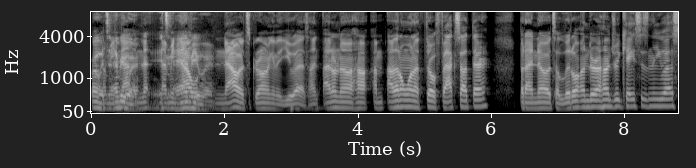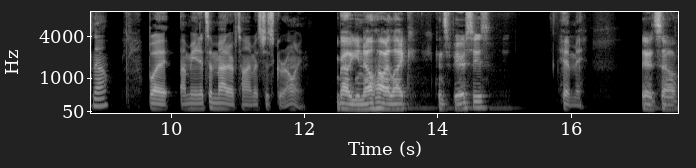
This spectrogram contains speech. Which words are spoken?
Bro, it's I mean, everywhere. Now, it's I mean, everywhere. Now, now it's growing in the U.S. I, I don't know how. I'm, I don't want to throw facts out there, but I know it's a little under hundred cases in the U.S. now. But I mean, it's a matter of time. It's just growing. Bro, you know how I like conspiracies? Hit me. Dude, so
